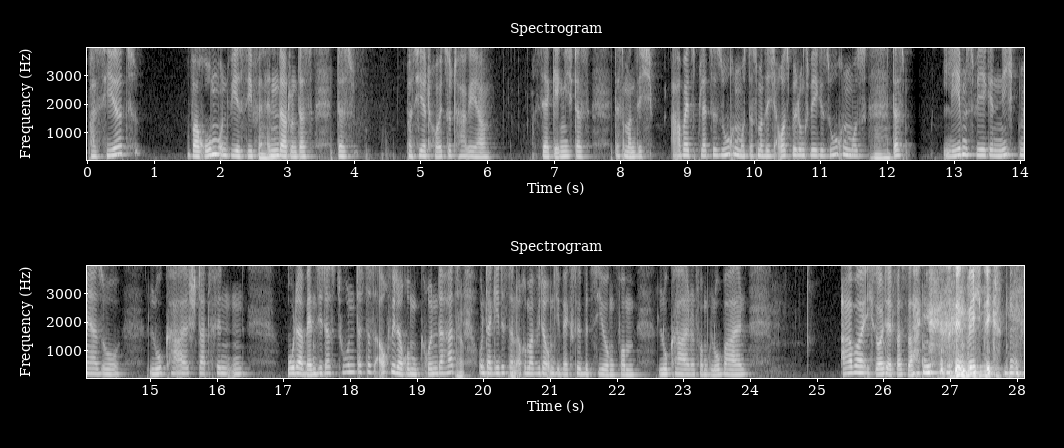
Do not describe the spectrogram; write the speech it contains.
passiert, warum und wie es sie mhm. verändert. Und das, das passiert heutzutage ja sehr gängig, dass, dass man sich Arbeitsplätze suchen muss, dass man sich Ausbildungswege suchen muss, mhm. dass Lebenswege nicht mehr so lokal stattfinden. Oder wenn sie das tun, dass das auch wiederum Gründe hat. Ja. Und da geht es dann ja. auch immer wieder um die Wechselbeziehung vom lokalen und vom globalen. Aber ich sollte etwas sagen zu den wichtigsten,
